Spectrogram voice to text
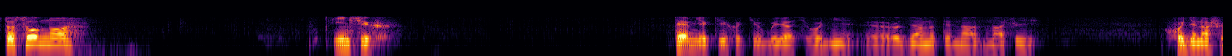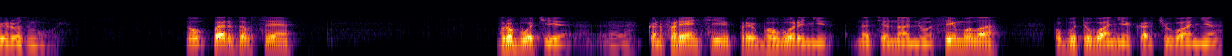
Стосовно інших тем, які хотів би я сьогодні е, розглянути на нашій, в ході нашої розмови. Ну, перш за все, в роботі е, конференції при обговоренні національного символа побутування і харчування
